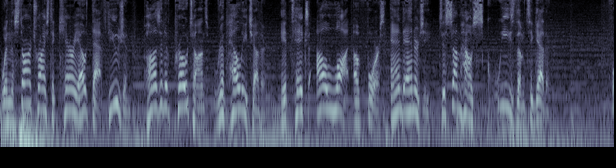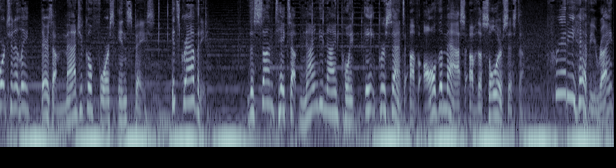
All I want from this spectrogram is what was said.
When the star tries to carry out that fusion, positive protons repel each other. It takes a lot of force and energy to somehow squeeze them together. Fortunately, there's a magical force in space. It's gravity. The sun takes up 99.8% of all the mass of the solar system. Pretty heavy, right?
